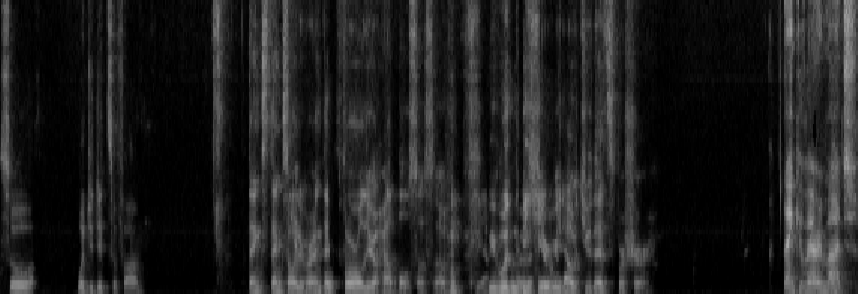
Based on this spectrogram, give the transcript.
so what you did so far. thanks thanks oliver and thanks for all your help also so yeah. we wouldn't be here without you that's for sure thank you very much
